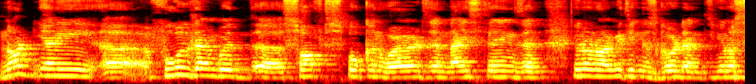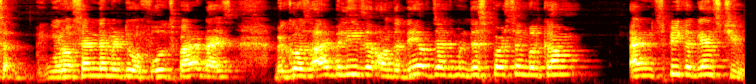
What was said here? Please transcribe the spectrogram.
not any uh, fool them with uh, soft spoken words and nice things and you know everything is good and you know you know send them into a fool's paradise because i believe that on the day of judgment this person will come and speak against you.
